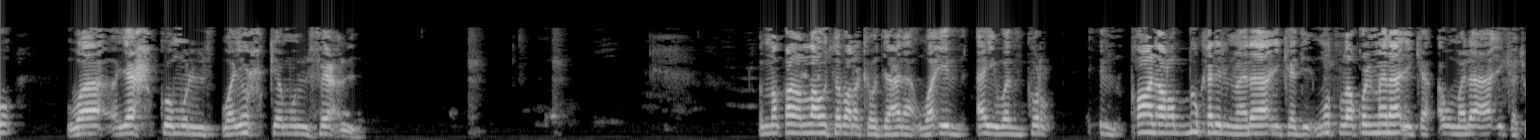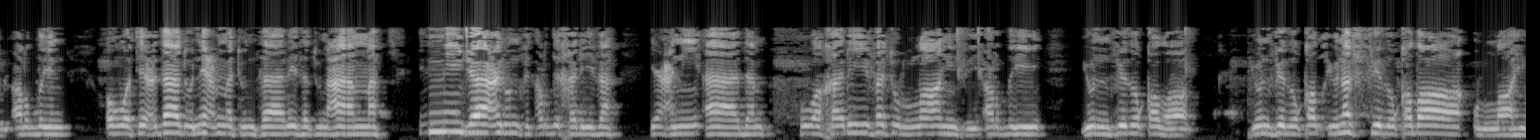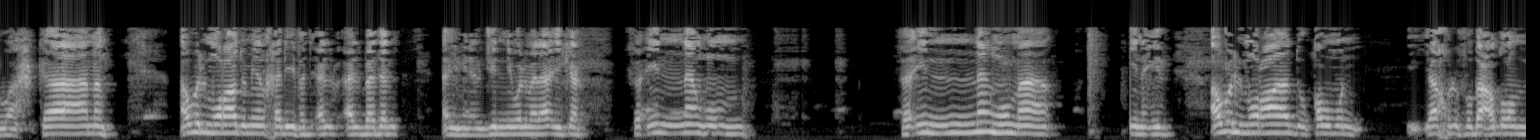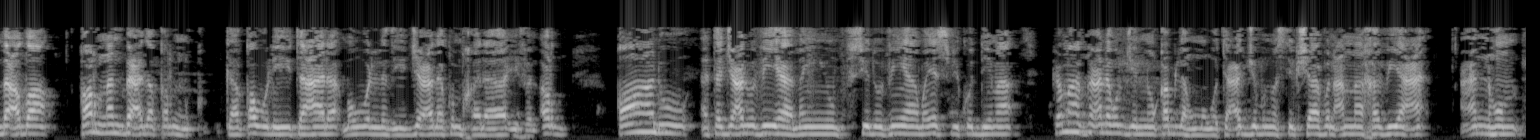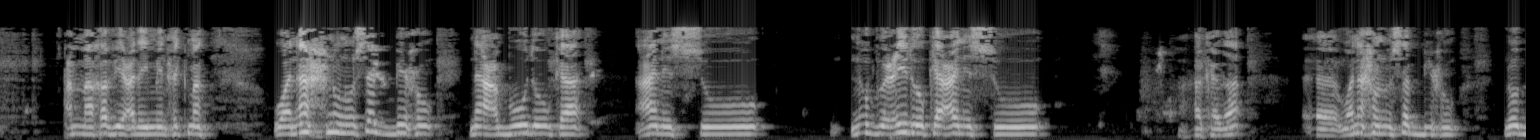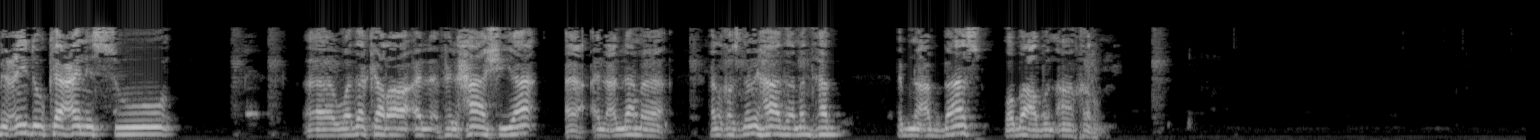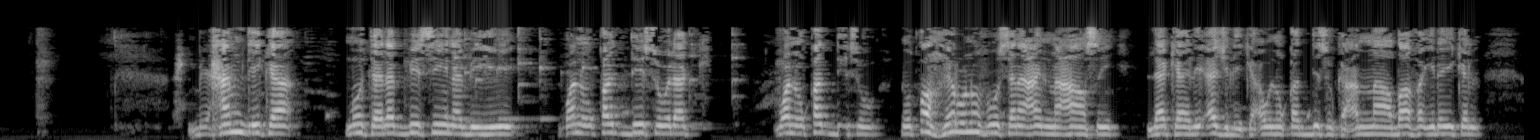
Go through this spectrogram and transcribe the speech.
ويحكم ويحكم الفعل. ثم قال الله تبارك وتعالى وإذ أي واذكر إذ قال ربك للملائكة مطلق الملائكة أو ملائكة الأرضين وهو تعداد نعمة ثالثة عامة إني جاعل في الأرض خليفة يعني آدم هو خليفة الله في أرضه ينفذ قضاء ينفذ, قض ينفذ قضاء الله وأحكامه أو المراد من الخليفة البدل أي من الجن والملائكة. فإنهم فإنهما حينئذ أو المراد قوم يخلف بعضهم بعضا قرنا بعد قرن كقوله تعالى وهو الذي جعلكم خلائف الأرض؟ قالوا أتجعل فيها من يفسد فيها ويسفك الدماء؟ كما فعله الجن قبلهم وتعجب واستكشاف عما خفي عنهم عما خفي عليهم من حكمة. ونحن نسبح نعبدك عن السوء نبعدك عن السوء. هكذا. آه، ونحن نسبح نبعدك عن السوء. آه، وذكر في الحاشية آه، العلامة الغزنوي هذا مذهب ابن عباس وبعض آخر. بحمدك متلبسين به. ونقدس لك ونقدس نطهر نفوسنا عن معاصي لك لأجلك أو نقدسك عما أضاف إليك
